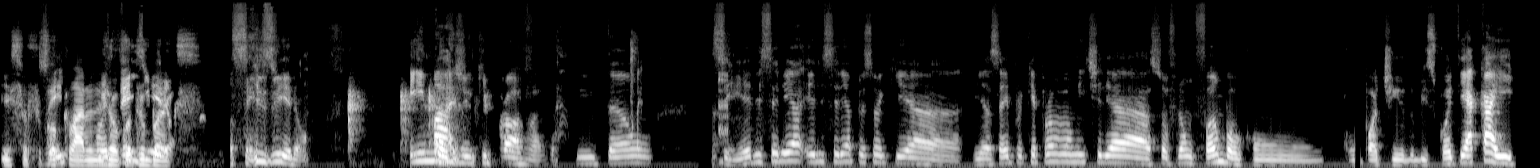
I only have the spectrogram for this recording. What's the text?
Isso ficou Vocês, claro no jogo contra o Bucks. Vocês viram. Imagem que prova. Então, assim, ele seria, ele seria a pessoa que ia, ia sair, porque provavelmente ele ia sofrer um fumble com, com o potinho do biscoito e ia cair.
